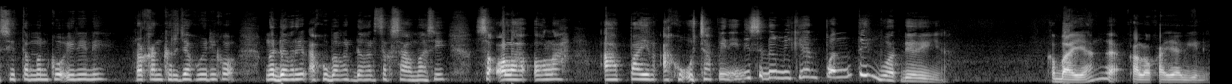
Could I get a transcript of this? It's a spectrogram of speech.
si temenku ini nih rekan kerjaku ini kok ngedengerin aku banget dengan seksama sih. Seolah-olah apa yang aku ucapin ini sedemikian penting buat dirinya. Kebayang nggak kalau kayak gini?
